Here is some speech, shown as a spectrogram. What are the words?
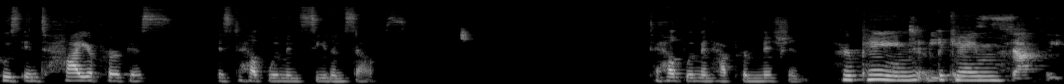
whose entire purpose is to help women see themselves, to help women have permission. Her pain became exactly,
